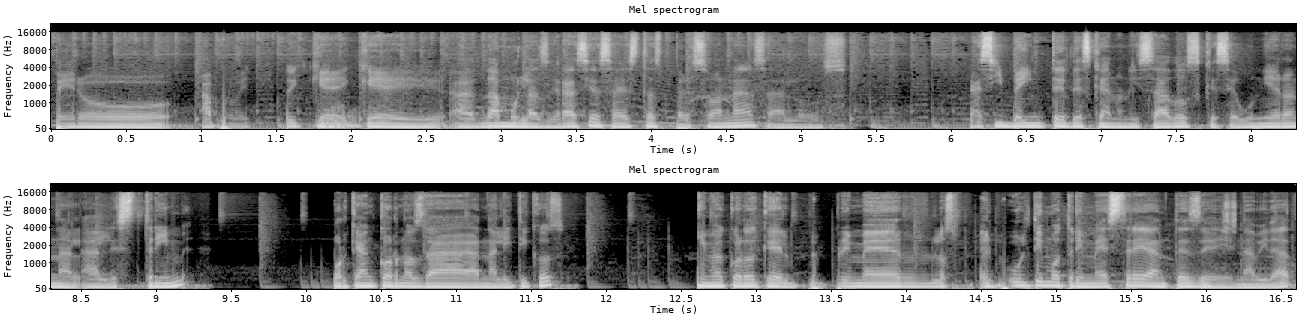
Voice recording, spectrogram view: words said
Pero aprovecho y que, que, ah, damos las gracias a estas personas, a los casi 20 descanonizados que se unieron al, al stream, porque Anchor nos da analíticos. Y me acuerdo que el primer, los- el último trimestre antes de Navidad,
